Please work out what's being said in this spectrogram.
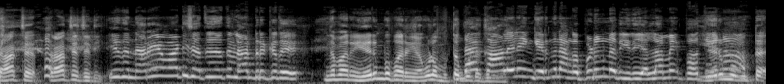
திராட்சை திராட்சை செடி. இது நிறைய வாட்டி செத்து செத்து விளையாண்டுருக்குது. இந்த மாதிரி எறும்பு பாருங்க எவ்வளோ முட்டை போட்டு காலையில இங்க இருந்து நாங்க பிடுங்கினது இது எல்லாமே எறும்பு முட்டை.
